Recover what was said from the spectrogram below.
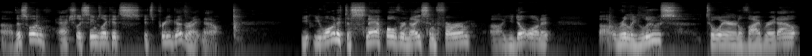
Uh, this one actually seems like it's it's pretty good right now. You, you want it to snap over nice and firm uh, you don't want it uh, really loose to where it'll vibrate out.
